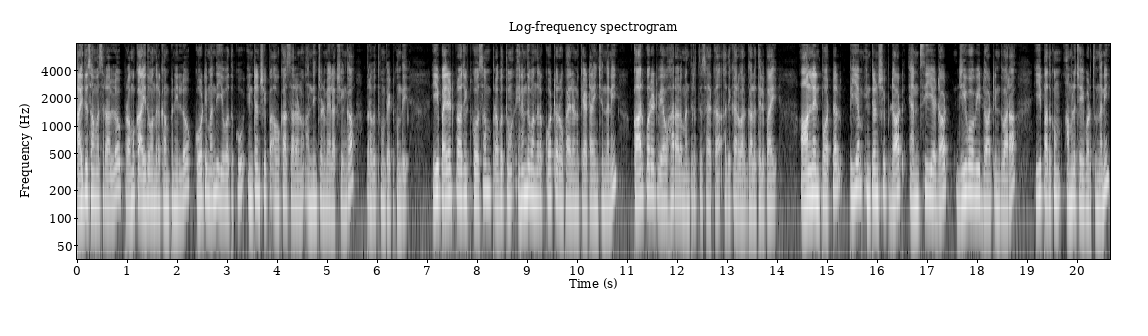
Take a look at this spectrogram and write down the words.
ఐదు సంవత్సరాల్లో ప్రముఖ ఐదు వందల కంపెనీల్లో కోటి మంది యువతకు ఇంటర్న్షిప్ అవకాశాలను అందించడమే లక్ష్యంగా ప్రభుత్వం పెట్టుకుంది. ఈ పైలట్ ప్రాజెక్టు కోసం ప్రభుత్వం ఎనిమిది వందల కోట్ల రూపాయలను కేటాయించిందని కార్పొరేట్ వ్యవహారాల మంత్రిత్వ శాఖ అధికార వర్గాలు తెలిపాయి. Online portal PM internship dot MCA dot G O V dot in పథకం అమలు చేయబడుతుందని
